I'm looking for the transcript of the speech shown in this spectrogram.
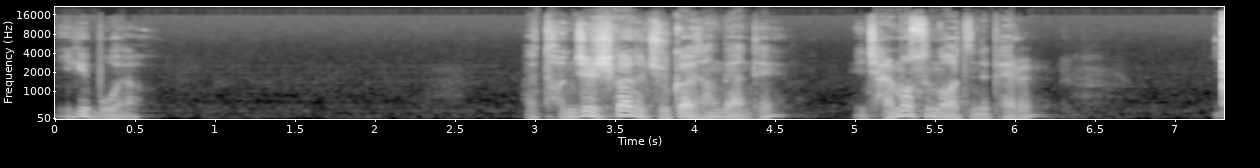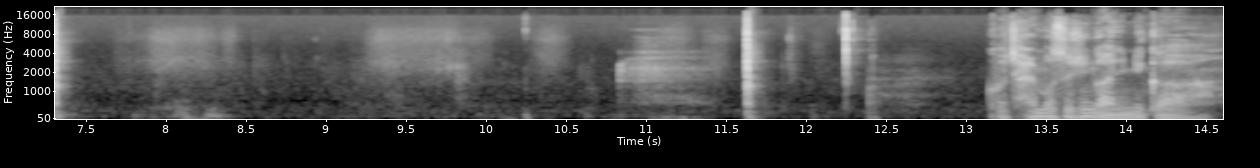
이게 뭐야? 아, 던질 시간을 줄까요 상대한테? 잘못 쓴 것 같은데 패를? 그거 잘못 쓰신 거 아닙니까?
